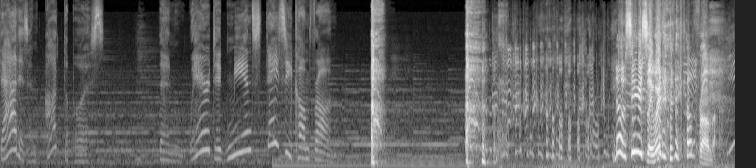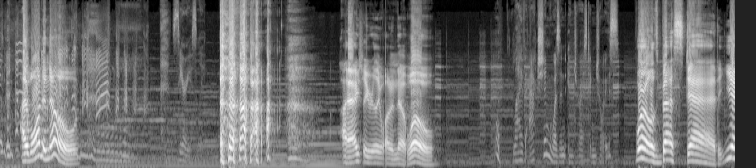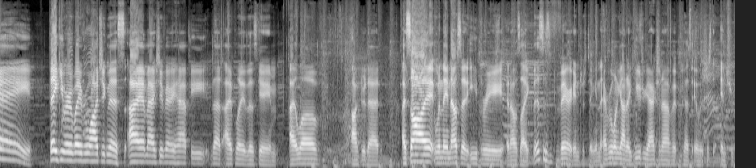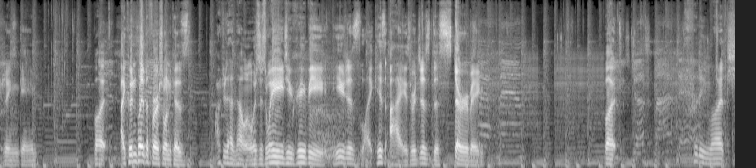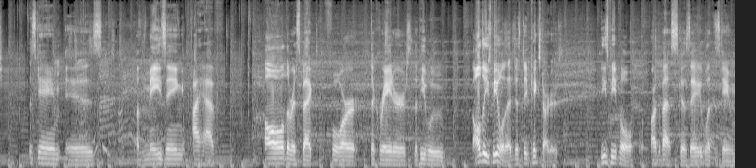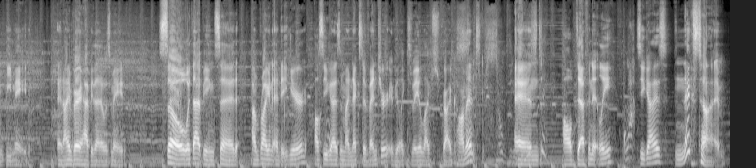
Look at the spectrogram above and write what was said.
that is an octopus, then where did me and Stacy come from? No, seriously, where did they come from? I want to know. Seriously. I actually really want to know. Whoa. Live action was an interesting choice. World's best dad. Yay! Thank you everybody for watching this. I am actually very happy that I played this game. I love Octodad. I saw it when they announced it at E3 and I was like, this is very interesting. And everyone got a huge reaction out of it because it was just an interesting game. But I couldn't play the first one because Octodad in that one was just way too creepy. He just like, his eyes were just disturbing. But pretty much this game is amazing. I have all the respect for the creators, the people who, all these people that just did Kickstarters. These people are the best because they let this game be made. And I'm very happy that it was made. So, with that being said, I'm probably going to end it here. I'll see you guys in my next adventure. If you like this video, like, subscribe, comment. And. I'll definitely see you guys next time.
